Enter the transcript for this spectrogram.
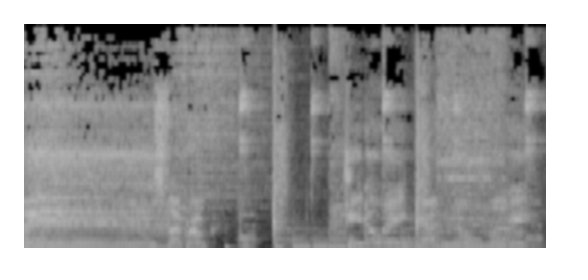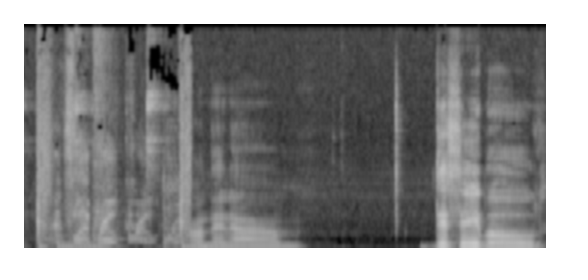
is flat broke. Geno ain't got no money. Flat broke. and then um, disabled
